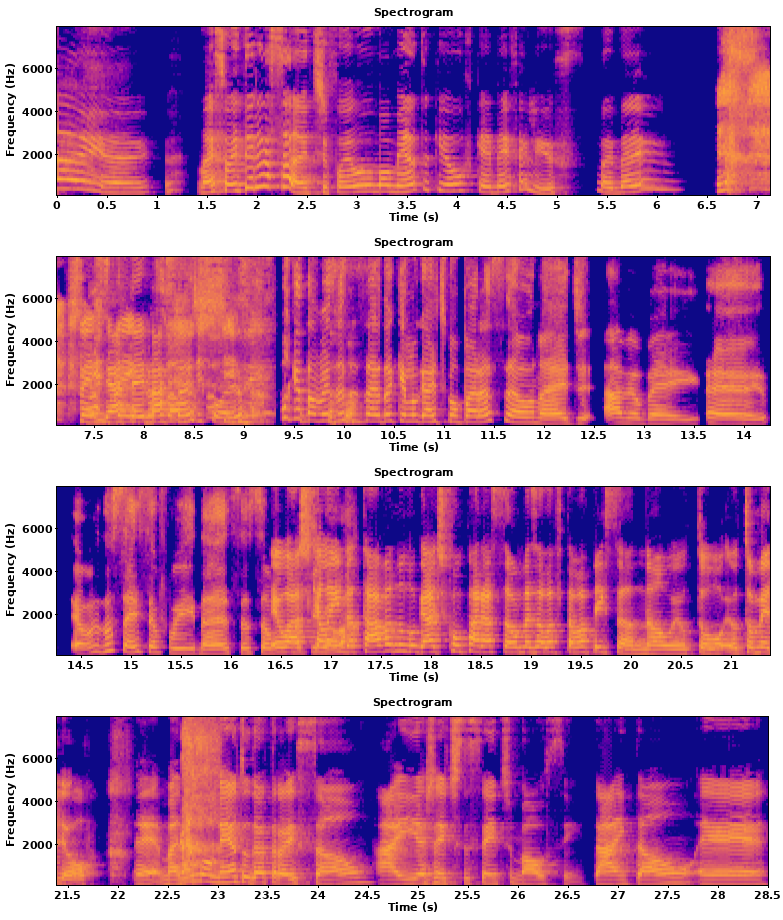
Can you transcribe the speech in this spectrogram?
Ai, ai. Mas foi interessante, foi um momento que eu fiquei bem feliz. Foi bem Fez bem bastante coisa. Porque talvez você saiu daquele lugar de comparação, né? De, ah, meu bem, é, eu não sei se eu fui, né? Se eu sou Eu acho que ela ainda estava no lugar de comparação, mas ela estava pensando, não, eu tô, eu tô melhor. É, mas no momento da traição, aí a gente se sente mal, sim, tá? Então, é,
